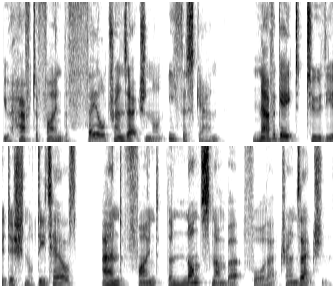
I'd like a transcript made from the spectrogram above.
you have to find the failed transaction on Etherscan, navigate to the additional details, and find the nonce number for that transaction.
